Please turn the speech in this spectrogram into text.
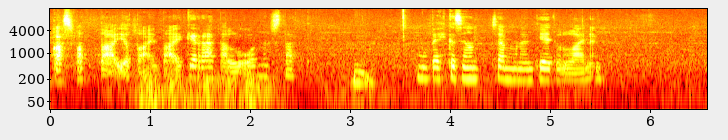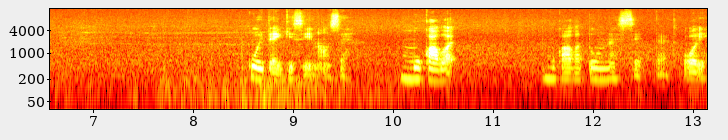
kasvattaa jotain tai kerätä luonnosta. Mm. Mutta ehkä se on semmoinen tietynlainen, kuitenkin siinä on se mukava, mukava tunne sitten, että voi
